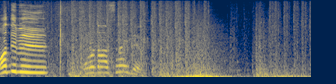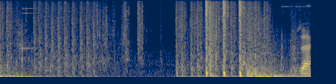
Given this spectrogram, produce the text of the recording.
Hadi be! Onu da alsaydım. Güzel.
